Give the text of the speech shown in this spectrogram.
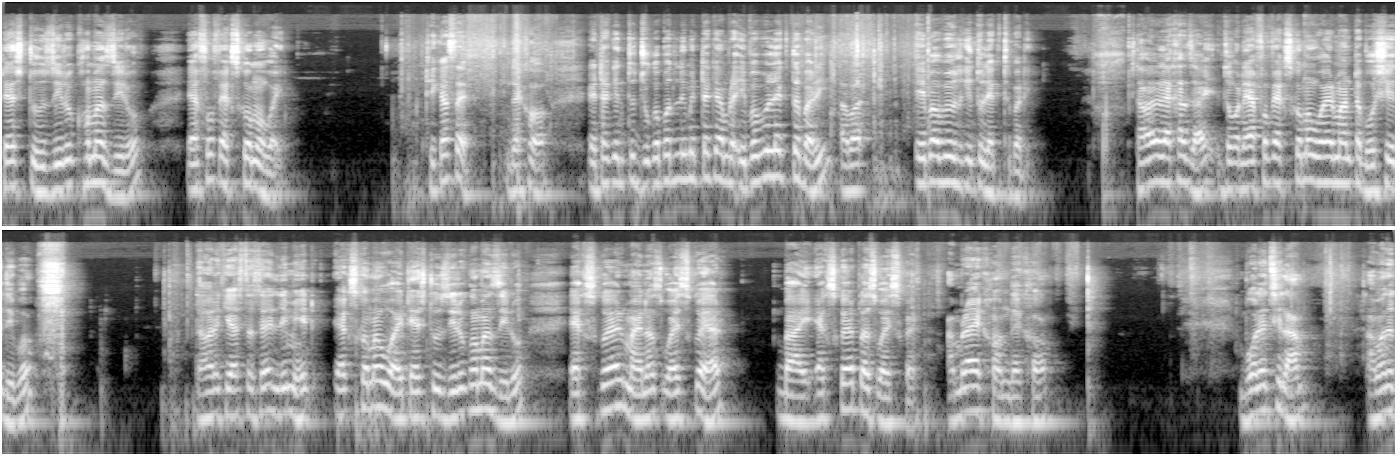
tends to zero comma zero f of x comma y ঠিক আছে? দেখো, এটা কিন্তু যুগপথ লিমিটটাকে আমরা এভাবেও লিখতে পারি, আবার এভাবেও কিন্তু লিখতে পারি। তাহলে লেখা যায়, যখন এফ অফ এক্স কমা ওয়াইয়ের মানটা বসিয়ে দিব, তাহলে কি আসতেছে? Limit x comma y tends to zero comma zero x square minus y square by x square plus y square আমরা এখন দেখো বলেছিলাম, আমাদের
